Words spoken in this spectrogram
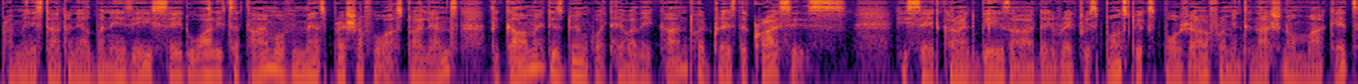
Prime Minister Anthony Albanese said while it's a time of immense pressure for Australians, the government is doing whatever they can to address the crisis. He said current bills are a direct response to exposure from international markets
